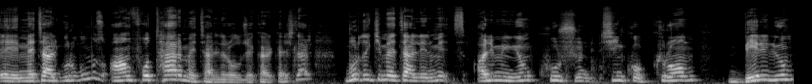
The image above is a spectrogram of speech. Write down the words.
e, metal grubumuz amfoter metaller olacak arkadaşlar. Buradaki metallerimiz alüminyum, kurşun, çinko, krom, berilyum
